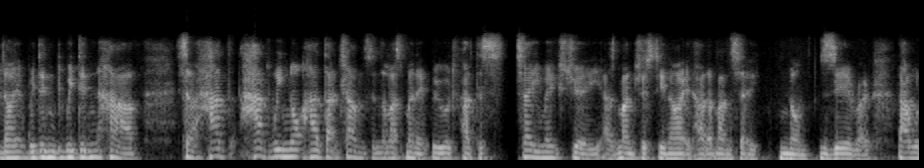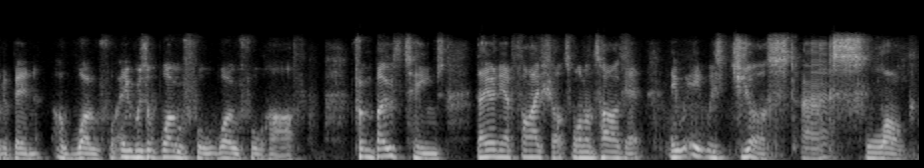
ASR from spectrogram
No, we didn't. We didn't have. So had had we not had that chance in the last minute, we would have had the same xG as Manchester United had at Man City. None, zero. That would have been a woeful. It was a woeful, woeful half from both teams. They only had five shots, one on target. It, it was just a slog,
